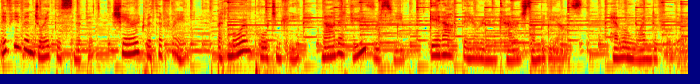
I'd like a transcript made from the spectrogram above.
If you've enjoyed this snippet, share it with a friend. But more importantly, now that you've received, get out there and encourage somebody else. Have a wonderful day.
